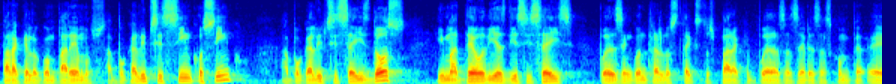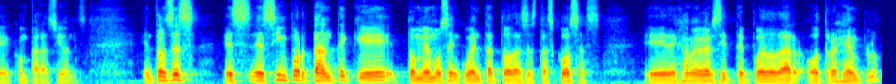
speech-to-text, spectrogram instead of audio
para que lo comparemos. Apocalipsis 5.5, Apocalipsis 6.2 y Mateo 10.16 puedes encontrar los textos para que puedas hacer esas eh, comparaciones. Entonces, es, importante que tomemos en cuenta todas estas cosas. Eh, déjame ver si te puedo dar otro ejemplo.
